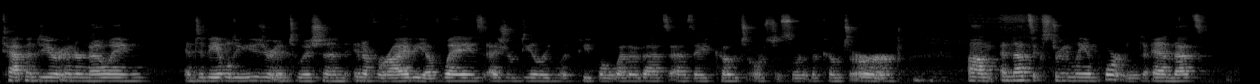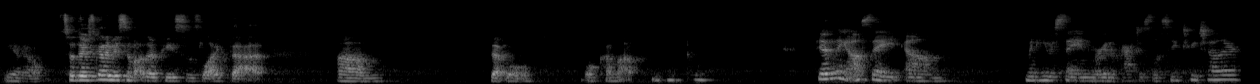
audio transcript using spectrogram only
tap into your inner knowing and to be able to use your intuition in a variety of ways as you're dealing with people, whether that's as a coach or just sort of a coacher. Um, and that's extremely important. And that's, you know, so there's going to be some other pieces like that um, that will will come up. The other thing I'll say, um, when he was saying we're going to practice listening to each other,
